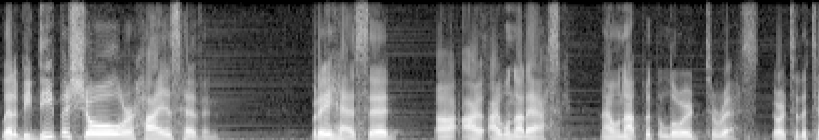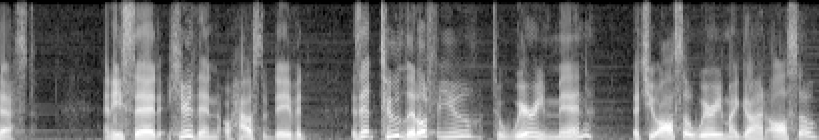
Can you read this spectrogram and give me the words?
Let it be deep as Sheol or high as heaven. But Ahaz said, uh, I, I will not ask, and I will not put the Lord to rest or to the test. And he said, Hear then, O house of David, is it too little for you to weary men, that you also weary my God also?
